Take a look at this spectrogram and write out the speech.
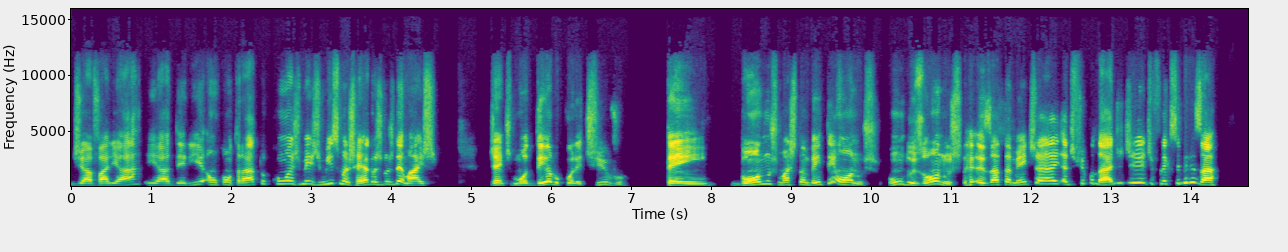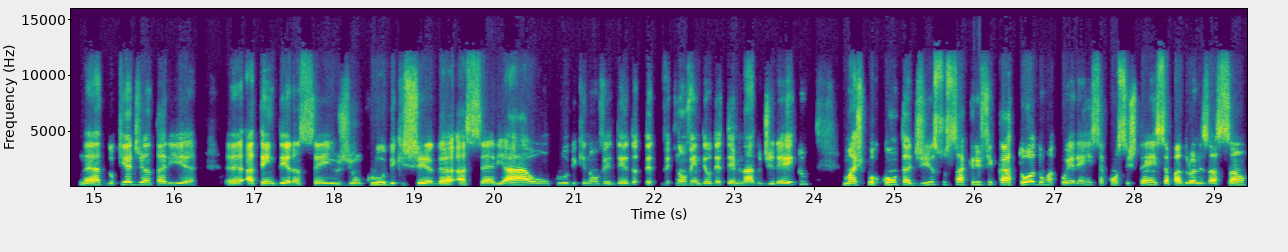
de avaliar e aderir a um contrato com as mesmíssimas regras dos demais. Gente, modelo coletivo tem bônus, mas também tem ônus. Um dos ônus exatamente é a dificuldade de, de flexibilizar. Né? Do que adiantaria atender anseios de um clube que chega à Série A ou um clube que não vendeu, não vendeu determinado direito, mas por conta disso sacrificar toda uma coerência, consistência, padronização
